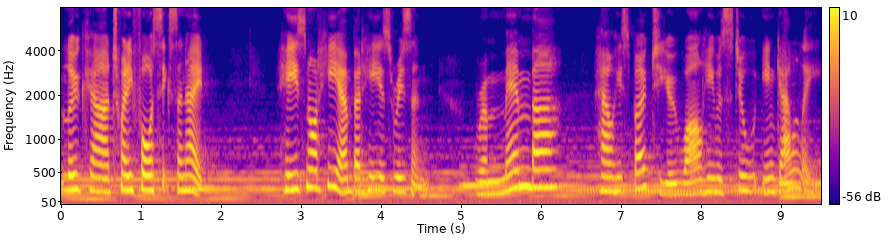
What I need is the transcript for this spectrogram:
Luke uh, 24, 6 and 8. He's not here, but he is risen. Remember how he spoke to you while he was still in Galilee,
